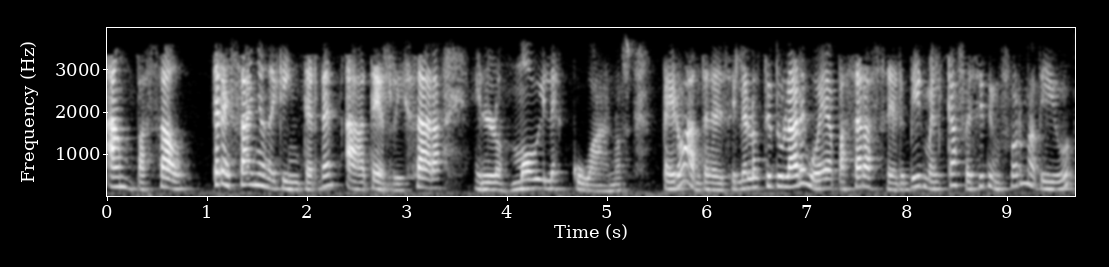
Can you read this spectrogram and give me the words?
han pasado tres años de que Internet aterrizara en los móviles cubanos. Pero antes de decirle los titulares, voy a pasar a servirme el cafecito informativo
